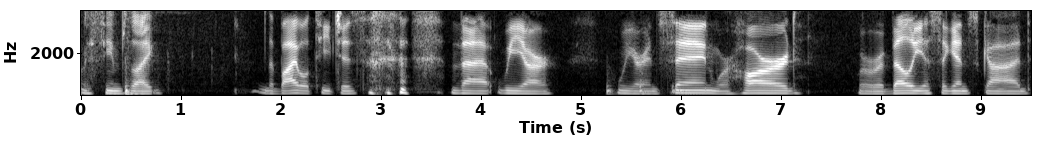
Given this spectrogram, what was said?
it seems like the Bible teaches that we are we are in sin, we're hard, we're rebellious against God,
